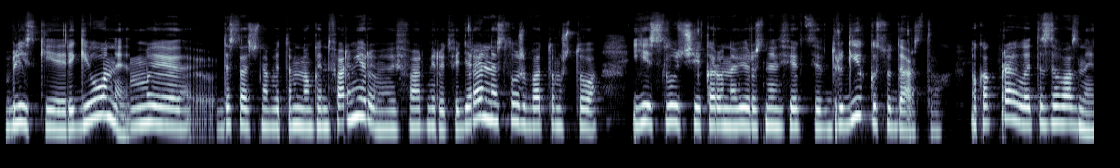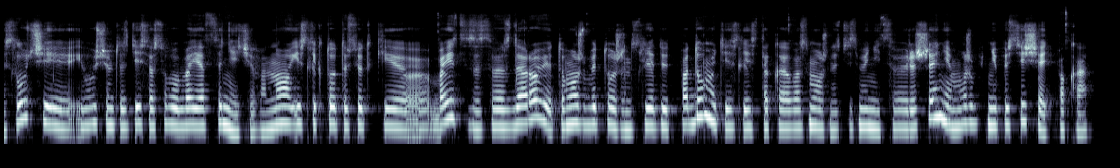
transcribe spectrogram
близкие регионы. Мы достаточно об этом много информируем. Информирует Федеральная служба о том, что есть случаи коронавирусной инфекции в других государствах. Но, как правило, это завозные случаи, и, в общем-то, здесь особо бояться нечего. Но если кто-то все таки э, боится за свое здоровье, то, может быть, тоже следует подумать, если есть такая возможность изменить свое решение, может быть, не посещать пока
